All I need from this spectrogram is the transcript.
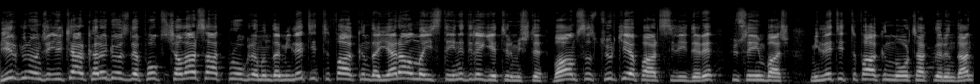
Bir gün önce İlker Karagöz'le Fox Çalar Saat programında Millet İttifakı'nda yer alma isteğini dile getirmişti. Bağımsız Türkiye Partisi lideri Hüseyin Baş, Millet İttifakı'nın ortaklarından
